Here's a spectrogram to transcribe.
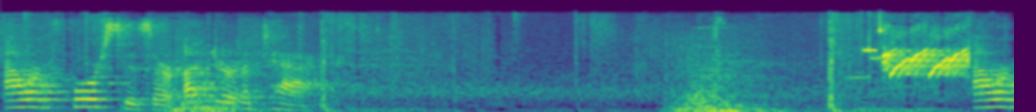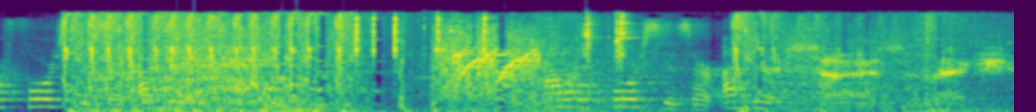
Our forces are under attack. Our forces are under attack. Our forces are under attack. Size action.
